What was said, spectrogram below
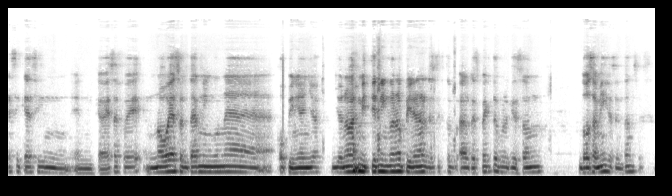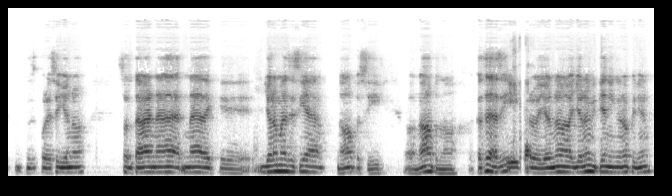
casi casi en, mi cabeza fue, no voy a soltar ninguna opinión yo, yo no voy a emitir ninguna opinión al respecto, al respecto porque son dos amigos entonces, entonces por eso yo no soltaba nada, nada de que, yo nomás decía, no, pues sí, o no, pues no, cosas así, pero yo no, yo no emitía ninguna opinión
